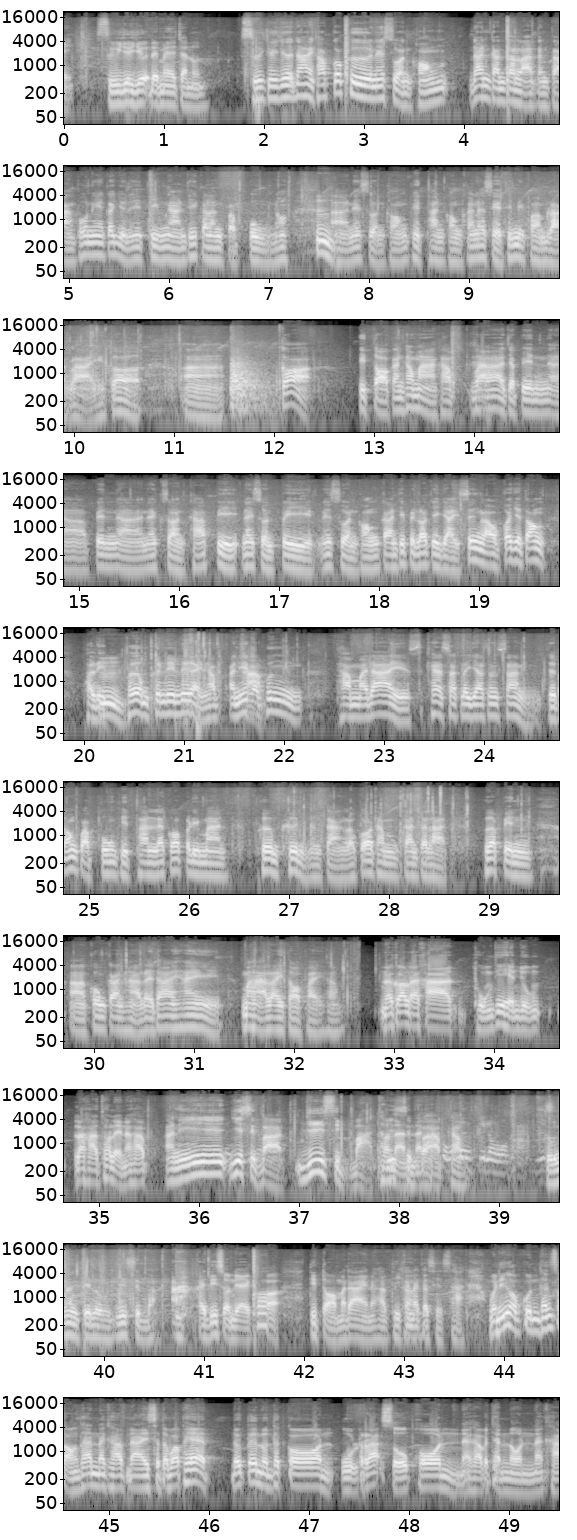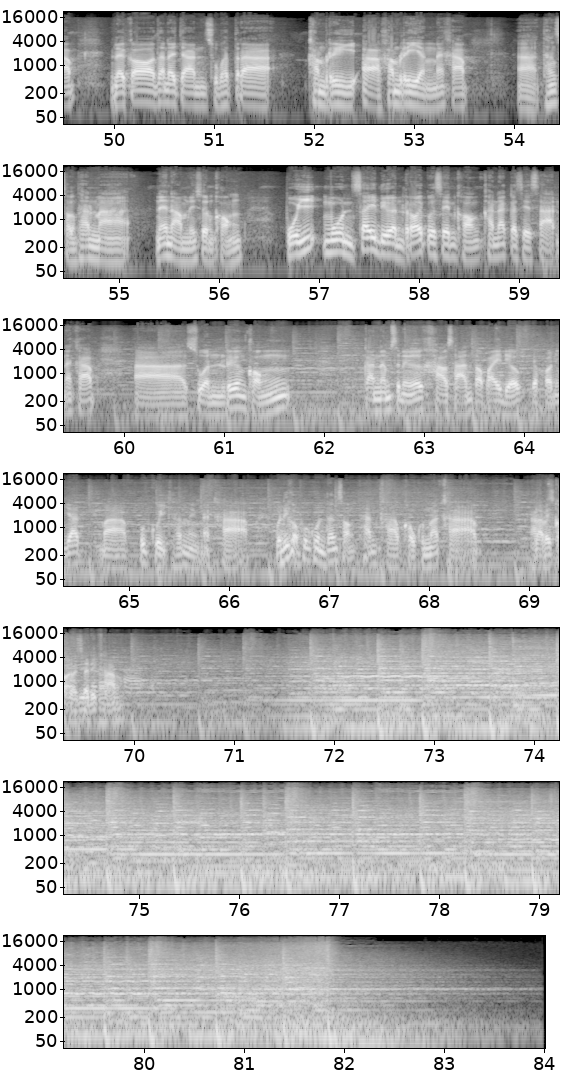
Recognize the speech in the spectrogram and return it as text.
ซื้อเยอะๆได้ไหมอาจารย์นนท์ ซื้อเยอะๆได้ครับ ก็คือในส่วนของด้านการตลาดต่างๆ พวกนี้ก็อยู่ในทีมงานที่กำลังปรับปรุงเนาะอืม อ่าในส่วนของผลิตภัณฑ์ของคณะเกษตรที่มีความหลากหลายก็อ่าก็ ติดต่อกันเข้ามาครับว่าจะเป็นอ่าเป็นอ่าในส่วนค้าปลีกในส่วนปลีกในส่วนของการที่เป็นรถใหญ่ๆซึ่งเราก็จะต้องผลิตอืมเพิ่มขึ้นเรื่อยๆนะครับอันนี้ครับเราเพิ่งทำมาได้แค่สักระยะสั้น ๆ จะต้องปรับปรุงผลิตภัณฑ์แล้วก็ปริมาณเพิ่มขึ้นต่างๆ แล้วก็ทำการตลาดเพื่อเป็นอ่าโครงการหารายได้ให้มหาลัยต่อไปครับ แล้วก็ราคาถุงที่เห็นอยู่ ราคาเท่าไหร่นะครับ อันนี้ 20 บาท 20 บาทเท่านั้น20นะครับครับ ถุงหนึ่งกิโลค่ะถุงหนึ่งกิโล20 บาท อะใครที่สนใจก็ติดต่อมาได้นะครับ ที่คณะเกษตรศาสตร์ วันนี้ขอบคุณทั้งสองท่านนะครับ นายสัตวแพทย์ ดรนนทกร อุระโสพลนะครับ อาจารย์นนท์นะครับ แล้วก็ท่านอาจารย์สุภัตราคำรีอ่าคำเรียงนะครับ อ่าทั้งสองท่านมาแนะนำในส่วนของปุ๋ยมูลไส้เดือน 100%ของคณะเกษตรศาสตร์นะครับ อ่าส่วนเรื่องของ การนำเสนอข่าวสารต่อไปเดี๋ยวจะขออนุญาตมาพูดคุยอีกครั้งหนึ่งนะครับ วันนี้ขอบพระคุณทั้งสองท่านครับ ขอบคุณมากครับครับลาไปก่อนสวัสดีสวัสดีคครัรับบค่ะ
